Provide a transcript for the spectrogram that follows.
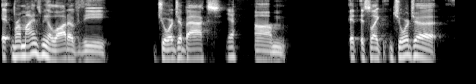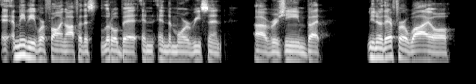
It reminds me a lot of the Georgia backs. Yeah. Um, it, it's like Georgia maybe we're falling off of this a little bit in in the more recent uh, regime, but you know, there for a while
